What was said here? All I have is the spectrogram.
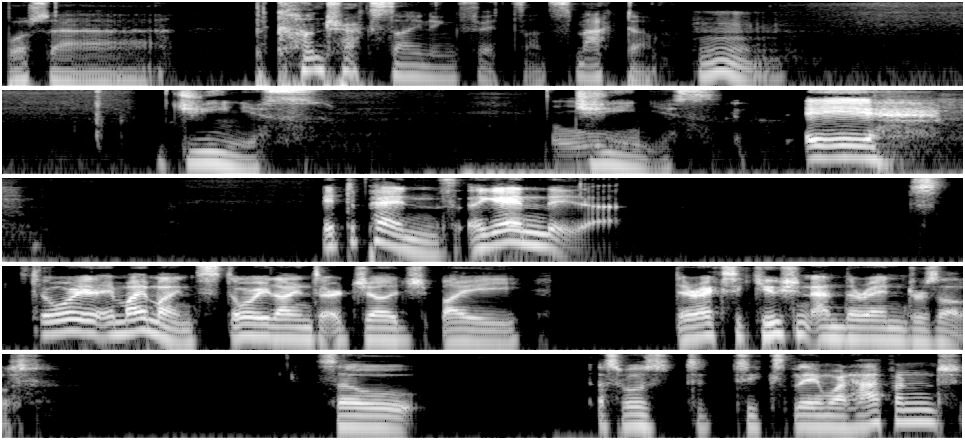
But uh, the contract signing fits on SmackDown. Hmm. Genius. Genius. Eh, it depends. Again, uh, story in my mind, storylines are judged by their execution and their end result. So, I suppose to, to explain what happened,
